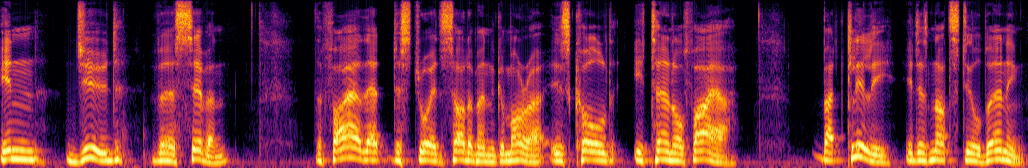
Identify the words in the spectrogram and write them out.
in Jude, verse 7, the fire that destroyed Sodom and Gomorrah is called eternal fire, but clearly it is not still burning.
